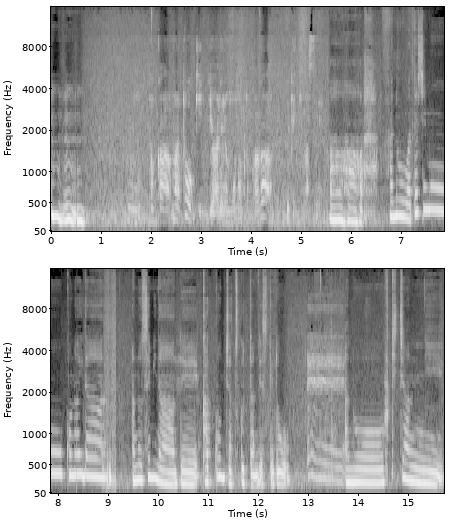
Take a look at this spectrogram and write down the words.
ン、うんうんうん。うん、とかまあ陶器って言われるものとかが出てきますね。あーはーあの私もこの間あのセミナーでカッコン茶作ったんですけどええええ。あのふきちゃんに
